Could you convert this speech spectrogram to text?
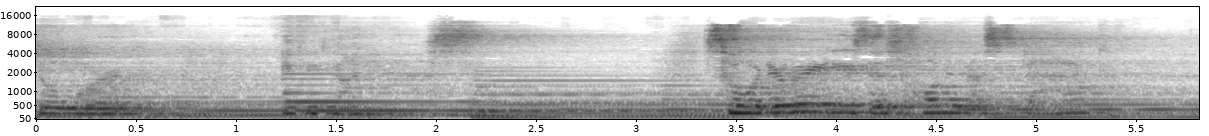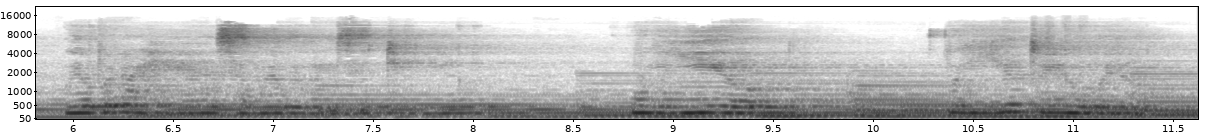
the work you began in us. So whatever it is that's holding us back, we open our hands and we release it to you. We yield. We yield to your will.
